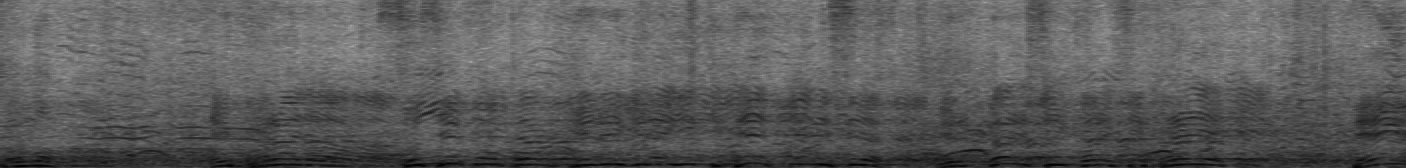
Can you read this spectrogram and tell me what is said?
Soluk. Ukrayna Susi Kumpyan Girigine Yekipet kendisini bir karşı karşı Frenek. Bey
